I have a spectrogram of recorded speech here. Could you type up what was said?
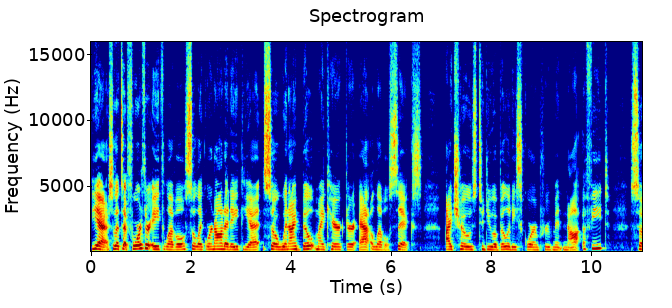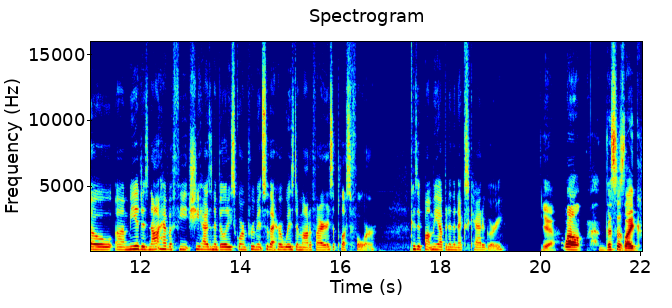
yeah so that's at fourth or eighth level so like we're not at eighth yet. So when i built my character at a level 6 i chose to do ability score improvement not a feat so um, Mia does not have a feat. She has an ability score improvement so that her wisdom modifier is a plus four because it bumped me up into the next category. Yeah. Well, this is like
